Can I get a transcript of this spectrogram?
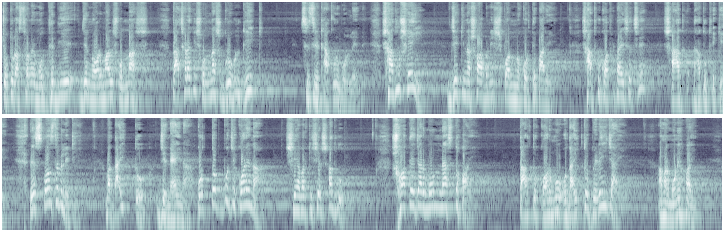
চতুরাশ্রমের মধ্যে দিয়ে যে নর্মাল সন্ন্যাস, তাছাড়া কি সন্ন্যাস গ্রহণ ঠিক? শ্রী শ্রী ঠাকুর বললেন, সাধু সেই যে কিনা সব নিষ্পন্ন করতে পারে। সাধু কথাটা এসেছে সাধ ধাতু থেকে। রেসপন্সিবিলিটি বা দায়িত্ব যে নেয় না, কর্তব্য যে করে না, সে আবার কিসের সাধু? সতে যার মন ন্যস্ত হয়, তার তো কর্ম ও দায়িত্ব বেড়েই যায়। আমার মনে হয়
